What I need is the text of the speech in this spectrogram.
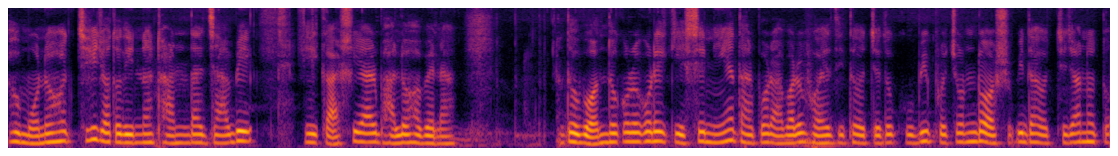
তো মনে হচ্ছে যতদিন না ঠান্ডা যাবে, এই কাশি আর ভালো হবে না। তো বন্ধ করে করে কেসে নিয়ে তারপর আবারও ভয়েস দিতে হচ্ছে। তো খুবই প্রচণ্ড অসুবিধা হচ্ছে, জানো তো।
